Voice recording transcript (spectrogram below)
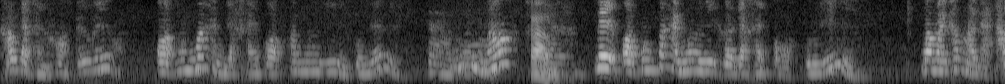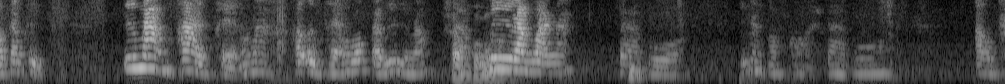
เขาอยากให้หอดเร็วๆออกมึงว่านอยากให้ออกความมือยืนคุณเด้อจ้าเนาะครับเลขออกมึงบ้านมือนี่ก็อยากให้ออกคุณดื้อว่ามันธรรมดาเอาจังคืออีมั่งพ่ายแผงมาเขาเอิ่นแผงรบตะลื่เนาะครับผมมีรางวัลนะจ้าปูอีนั่นก็คอยจ้าปู เอาท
